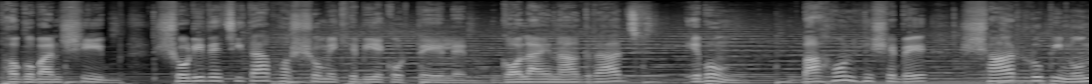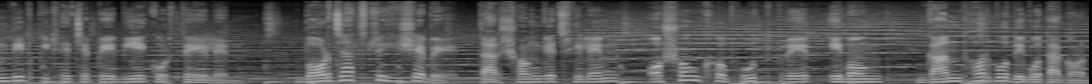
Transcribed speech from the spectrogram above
ভগবান শিব শরীরে চিতাভস্য মেখে বিয়ে করতে এলেন। গলায় নাগরাজ এবং বাহন হিসেবে সাররূপী নন্দীর পিঠে চেপে বিয়ে করতে এলেন। বরযাত্রী হিসেবে তার সঙ্গে ছিলেন অসংখ্য ভূত প্রেত এবং গান্ধর্ব দেবতাগণ।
